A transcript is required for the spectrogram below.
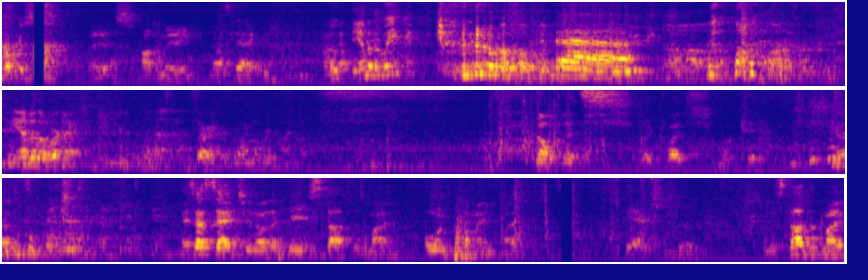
Focus. It's automating. Okay. Uh, At the end of the week? The end of the work. Sorry for going over time. but- No, that's uh, quite okay. Um, as I said, you know, let me start with my own comment, my reaction to it. When I started my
